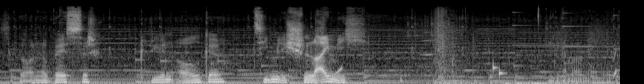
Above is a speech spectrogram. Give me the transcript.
sogar noch besser. Grünalgen. Ziemlich schleimig. Die nehmen wir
